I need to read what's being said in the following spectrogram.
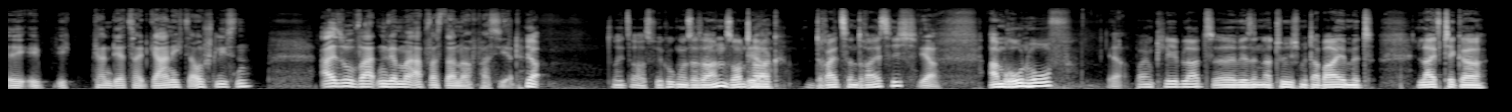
Äh, ich, kann derzeit gar nichts ausschließen. Also warten wir mal ab, was da noch passiert. Ja, so sieht's aus. Wir gucken uns das an. Sonntag, 13.30 Ja. am Rohnhof Ja. beim Kleeblatt. Äh, wir sind natürlich mit dabei mit Live-Ticker,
